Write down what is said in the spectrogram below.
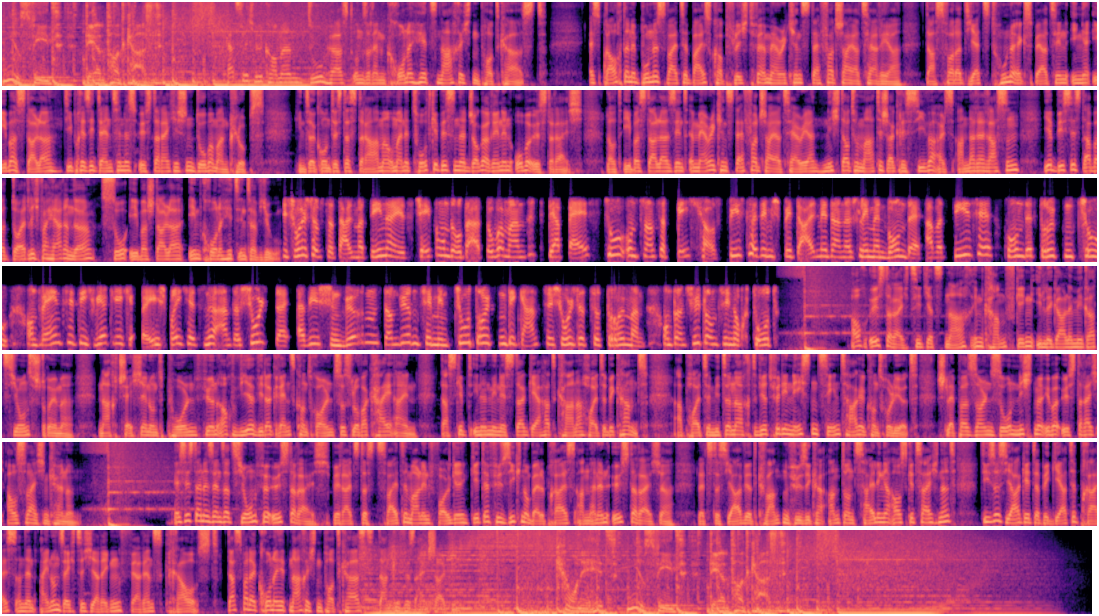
Newsfeed, der Podcast. Herzlich willkommen, du hörst unseren Krone-Hit Nachrichten-Podcast. Es braucht eine bundesweite Beißkorbpflicht für American Staffordshire Terrier. Das fordert jetzt Hundeexpertin Inge Eberstaller, die Präsidentin des österreichischen Dobermann Clubs. Hintergrund ist das Drama um eine totgebissene Joggerin in Oberösterreich. Laut Eberstaller sind American Staffordshire Terrier nicht automatisch aggressiver als andere Rassen. Ihr Biss ist aber deutlich verheerender, so Eberstaller im Krone-Hit-Interview. ist wurscht, ob es der Dalmatiner, jetzt Schäferhund oder ein Dobermann, der beißt zu und sonst ein Pechhaus. Bist halt im Spital mit einer schlimmen Wunde. Aber diese Hunde drücken zu. Und wenn sie dich wirklich, ich spreche jetzt nur an der Schulter, erwischen würden, dann würden sie mit Zudrücken die ganze Schulter zertrümmern. Und dann schütteln sie noch tot. Auch Österreich zieht jetzt nach im Kampf gegen illegale Migrationsströme. Nach Tschechien und Polen führen auch wir wieder Grenzkontrollen zur Slowakei ein. Das gibt Innenminister Gerhard Kahner heute bekannt. Ab heute Mitternacht wird für die nächsten zehn Tage kontrolliert. Schlepper sollen so nicht mehr über Österreich ausweichen können. Es ist eine Sensation für Österreich. Bereits das zweite Mal in Folge geht der Physiknobelpreis an einen Österreicher. Letztes Jahr wird Quantenphysiker Anton Zeilinger ausgezeichnet. Dieses Jahr geht der begehrte Preis an den 61-jährigen Ferenc Kraust. Das war der Krone-Hit Nachrichten Podcast. Danke fürs Einschalten. Krone Hit Newsfeed, der Podcast.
